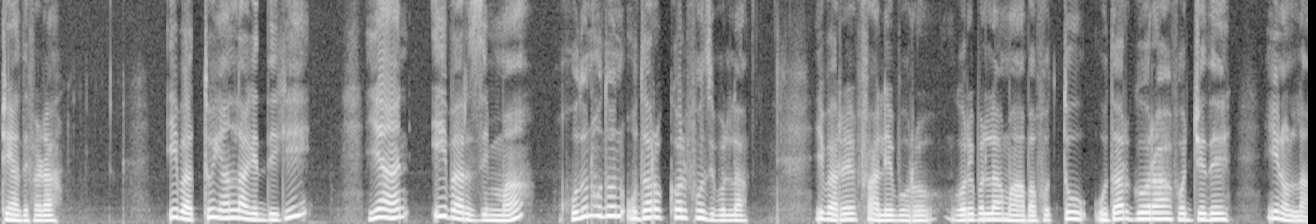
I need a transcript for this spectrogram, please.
টিয়াতে ফেড়া এবার তুই ইয়ান লাগে দেখি ইয়ান এবার জিম্মা, হুদুন হুদুন উদার অকল ফুঁজি বললা এবারে ফালে বড় গরে বললা মা বাপত্তু উদার গোরা ফজ্জে দে ইনল্লা।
